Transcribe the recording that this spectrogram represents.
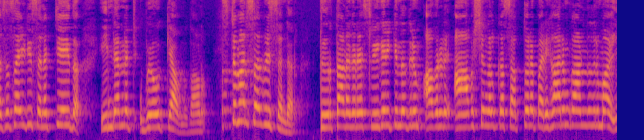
S S I D select ചെയ്ത് ഇന്റർനെറ്റ് ഉപയോഗിക്കാവുന്നതാണ്. കസ്റ്റമർ സർവീസ് സെന്റർ തീർത്ഥാടകരെ സ്വീകരിക്കുന്നതിനും അവരുടെ ആവശ്യങ്ങൾക്ക് സത്വര പരിഹാരം കാണുന്നതിനുമായി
